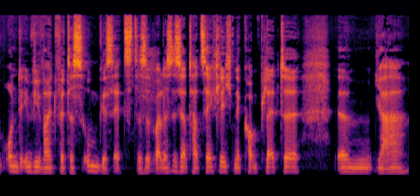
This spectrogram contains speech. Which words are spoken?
und inwieweit wird das umgesetzt? Das, weil das ist ja tatsächlich eine komplette ähm, ja,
